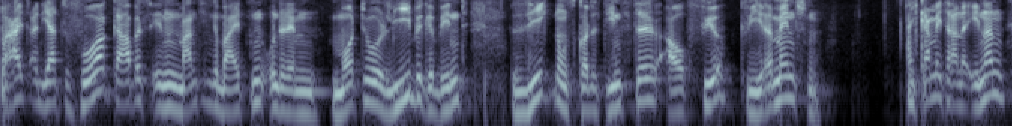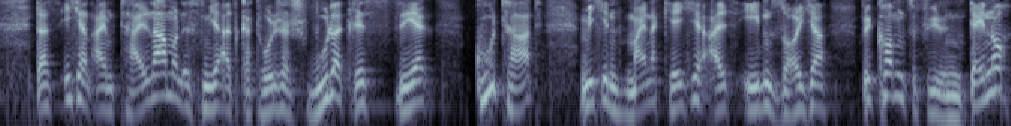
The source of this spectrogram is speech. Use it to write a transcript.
Bereits ein Jahr zuvor gab es in manchen Gemeinden unter dem Motto Liebe gewinnt Segnungsgottesdienste auch für queere Menschen. Ich kann mich daran erinnern, dass ich an einem teilnahm und es mir als katholischer schwuler Christ sehr gut tat, mich in meiner Kirche als eben solcher willkommen zu fühlen. Dennoch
